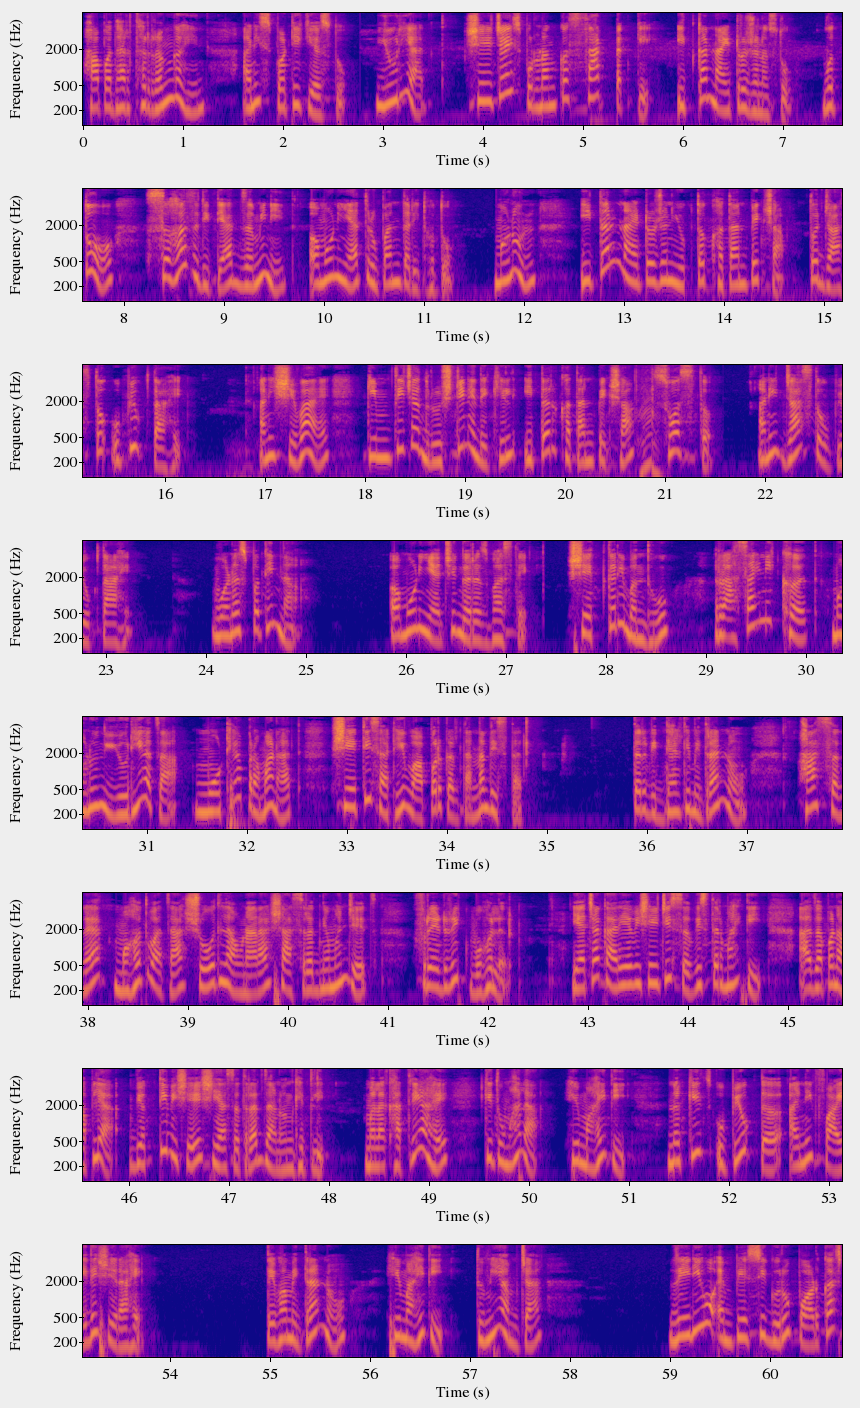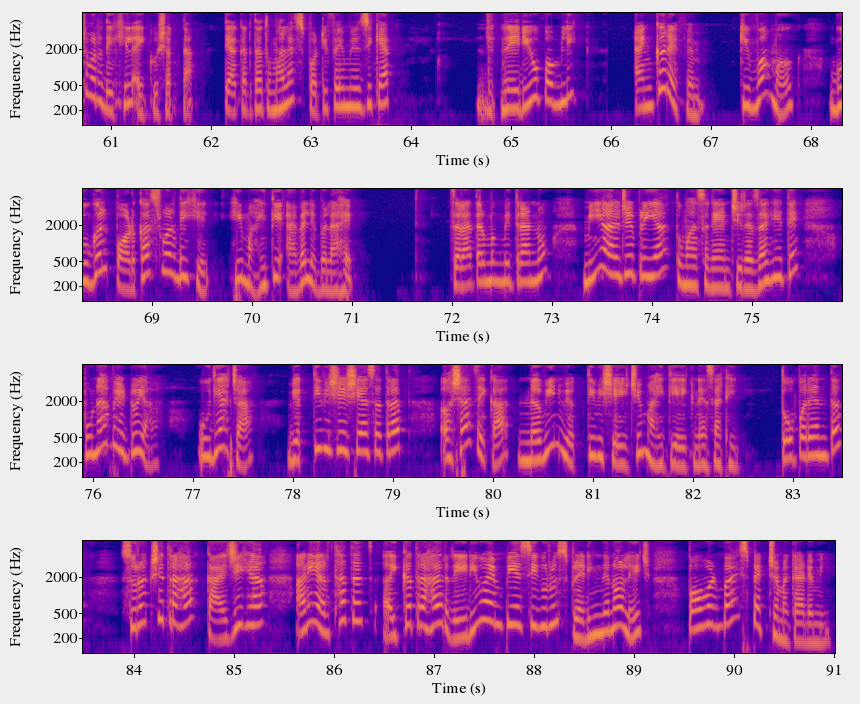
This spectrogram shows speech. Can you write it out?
हा पदार्थ रंगहीन आणि स्फटिकी असतो. युरियात शेहेचाळीस पूर्णांक सात टक्के इतका नायट्रोजन असतो व तो सहजरित्या जमिनीत अमोनियात रूपांतरित होतो. म्हणून इतर नायट्रोजनयुक्त खतांपेक्षा तो जास्त उपयुक्त आहे. आणि शिवाय किमतीच्या दृष्टीने देखील इतर खतांपेक्षा स्वस्त आणि जास्त उपयुक्त आहे. वनस्पतींना अमोनियाची गरज भासते. शेतकरी बंधू रासायनिक खत म्हणून युरियाचा मोठ्या प्रमाणात शेतीसाठी वापर करताना दिसतात. तर विद्यार्थी मित्रांनो हा सगळ्यात महत्त्वाचा शोध लावणारा शास्त्रज्ञ म्हणजेच फ्रेडरिक वोहलर. याच्या कार्याविषयीची सविस्तर माहिती आज आपण आपल्या व्यक्तिविशेष या सत्रात जाणून घेतली. मला खात्री आहे की तुम्हाला ही माहिती नक्कीच उपयुक्त आणि फायदेशीर आहे. तेव्हा मित्रांनो ही माहिती तुम्ही आमच्या radio M P S C guru पॉडकास्टवर देखील ऐकू शकता. त्याकरता तुम्हाला Spotify music app radio public अँकर एफ एम किंवा मग गुगल पॉडकास्टवर देखील ही माहिती अवेलेबल आहे. चला तर मग मित्रांनो मी आलजे प्रिया तुम्हा सगळ्यांची रजा घेते. पुन्हा भेटूया उद्याच्या व्यक्तिविशेष या सत्रात अशाच एका नवीन व्यक्तीविषयीची माहिती ऐकण्यासाठी. तोपर्यंत सुरक्षित रहा काळजी घ्या आणि अर्थातच ऐकत रहा radio M P S C guru spreading the knowledge powered by spectrum academy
